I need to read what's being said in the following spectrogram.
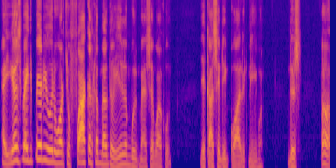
en juist bij die periode word je vaker gebeld door een heleboel mensen, maar goed, je kan ze niet kwalijk nemen. Dus uh,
